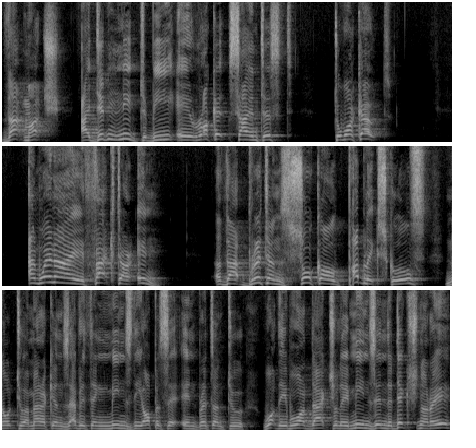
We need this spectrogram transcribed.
That much I didn't need to be a rocket scientist to work out. And when I factor in that Britain's so called public schools Note to Americans, everything means the opposite in Britain to what the word actually means in the dictionary.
